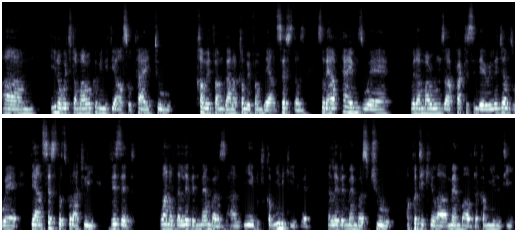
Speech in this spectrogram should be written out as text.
um, you know, which the Maroon community also tied to coming from Ghana, coming from their ancestors. So they have times where where the Maroons are practicing their religions, where their ancestors could actually visit one of the living members and be able to communicate with the living members through a particular member of the community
